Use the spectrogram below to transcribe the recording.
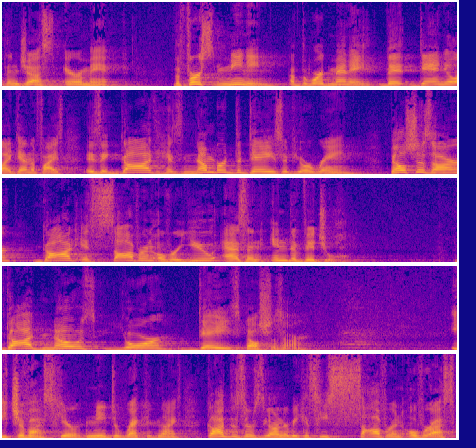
than just Aramaic. The first meaning of the word mene that Daniel identifies is that God has numbered the days of your reign. Belshazzar, God is sovereign over you as an individual. God knows your days, Belshazzar. Each of us here need to recognize God deserves the honor because He's sovereign over us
